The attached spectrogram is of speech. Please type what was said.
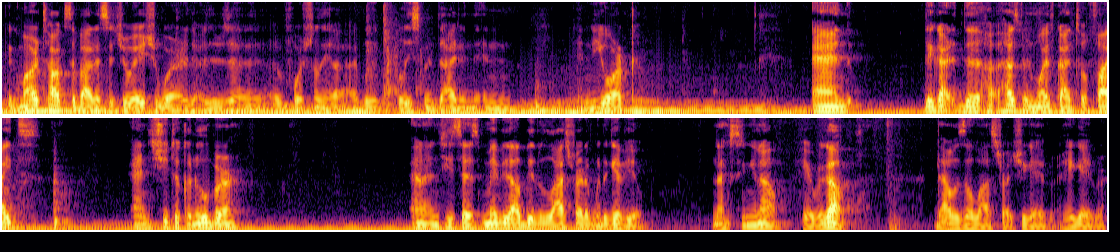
The Gemara talks about a situation where there, there's a, unfortunately, a, I believe, a policeman died in in, in New York, and they got the husband and wife got into a fight, and she took an Uber, and he says maybe that'll be the last ride I'm going to give you. Next thing you know, here we go. That was the last right she gave her. He gave her.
